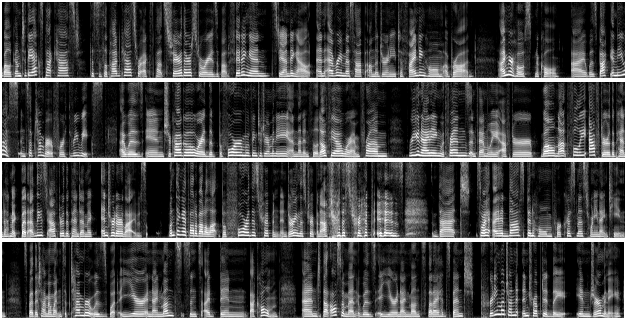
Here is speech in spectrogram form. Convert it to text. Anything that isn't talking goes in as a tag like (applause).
Welcome to the Expat Cast. This is a podcast where expats share their stories about fitting in, standing out, and every mishap on the journey to finding home abroad. I'm your host, Nicole. I was back in the US in September for three weeks. I was in Chicago, where I'd lived before moving to Germany, and then in Philadelphia, where I'm from, reuniting with friends and family after, well, not fully after the (laughs) pandemic, but at least after the pandemic entered our lives. One thing I thought about a lot before this trip and, and during this trip and (laughs) after this trip is that so I, I had last been home for Christmas 2019. So by the time I went in September, it was what a year and nine months since I'd been back home. And that also meant it was a year and nine months that I had spent pretty much uninterruptedly in Germany.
